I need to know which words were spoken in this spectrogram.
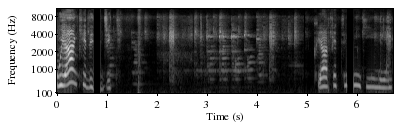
Uyan kedicik. Kıyafetimi giyineyim.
